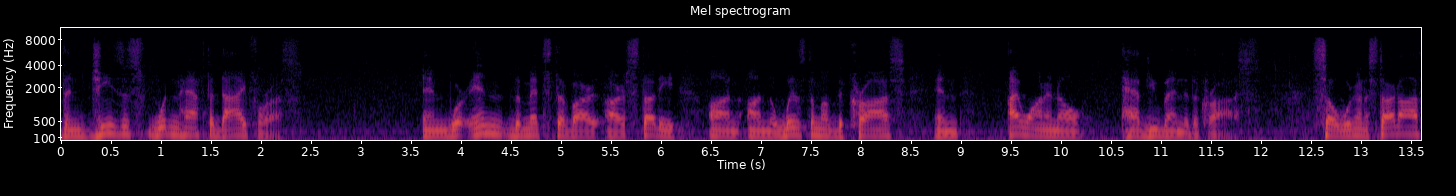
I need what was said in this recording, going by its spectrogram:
then Jesus wouldn't have to die for us. And we're in the midst of our, our study on, on the wisdom of the cross, and I want to know have you been to the cross? So we're going to start off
